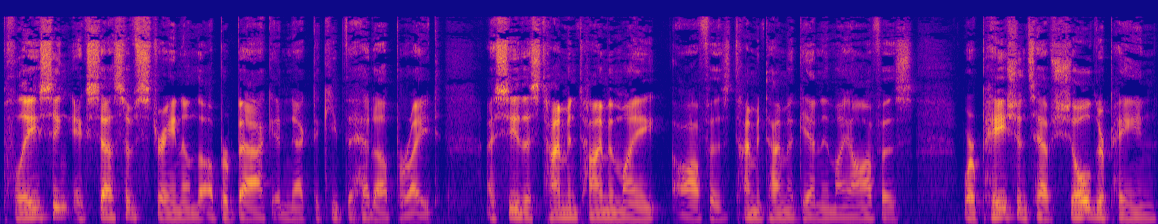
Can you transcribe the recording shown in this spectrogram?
placing excessive strain on the upper back and neck to keep the head upright. I see this time and time in my office, time and time again in my office, where patients have shoulder pain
